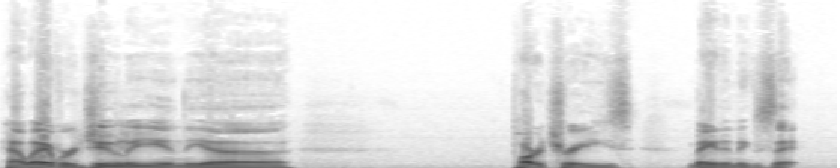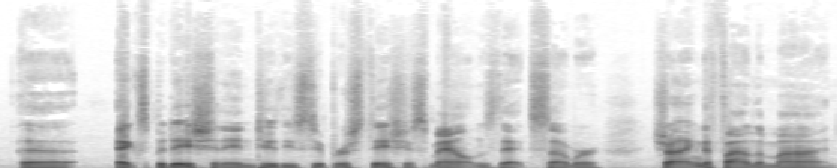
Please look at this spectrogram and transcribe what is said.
However, Julie and the uh, Partries made an exa- uh, expedition into the superstitious mountains that summer, trying to find the mine.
